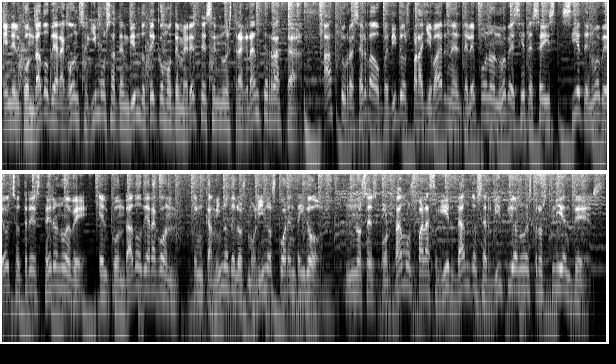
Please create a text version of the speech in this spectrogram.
En el Condado de Aragón seguimos atendiéndote como te mereces en nuestra gran terraza. Haz tu reserva o pedidos para llevar en el teléfono 976-798309. El Condado de Aragón, en Camino de los Molinos 42. Nos esforzamos para seguir dando servicio a nuestros clientes.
